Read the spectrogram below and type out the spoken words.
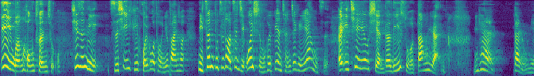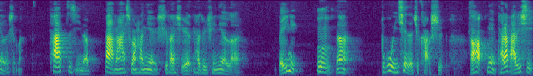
译文红唇族。其实你仔细一回过头，你就发现说，你真不知道自己为什么会变成这个样子，而一切又显得理所当然。你看淡如念了什么？他自己呢？爸妈希望他念师范学院，他就去念了北女。嗯，那不顾一切的去考试，然后念台大法律系。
